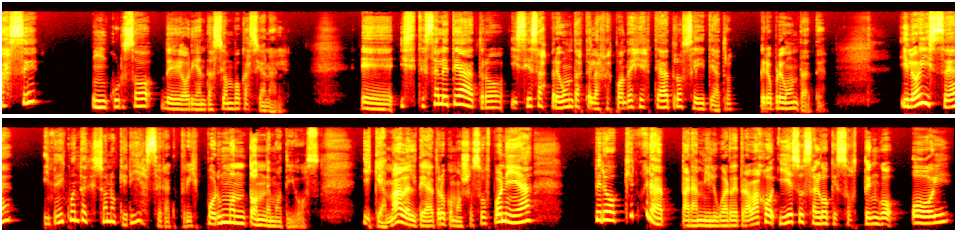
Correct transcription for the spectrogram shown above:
Hace un curso de orientación vocacional. Eh, y si te sale teatro, y si esas preguntas te las respondes y es teatro, seguí teatro, pero pregúntate. Y lo hice y me di cuenta que yo no quería ser actriz por un montón de motivos. Y que amaba el teatro como yo suponía, pero que no era para mi lugar de trabajo y eso es algo que sostengo hoy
